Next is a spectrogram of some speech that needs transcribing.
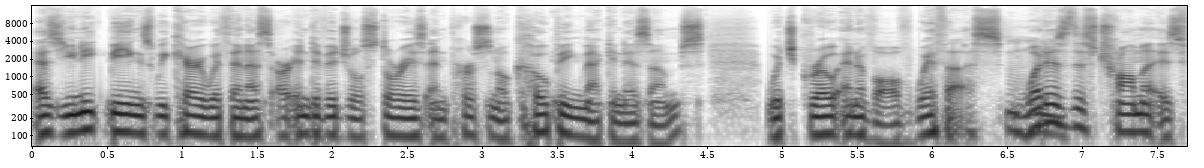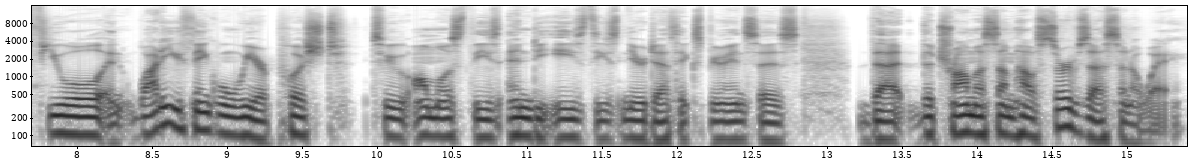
As unique beings, we carry within us our individual stories and personal coping mechanisms, which grow and evolve with us. What is this trauma as fuel? And why do you think when we are pushed to almost these NDEs, these near death experiences, that the trauma somehow serves us in a way?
